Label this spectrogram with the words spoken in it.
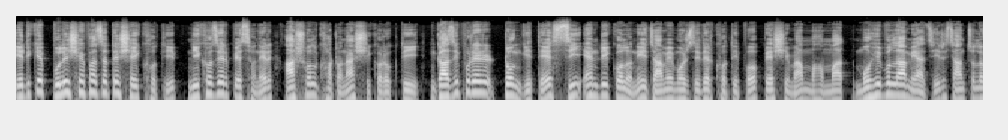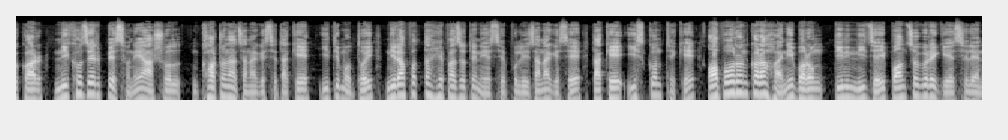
এদিকে পুলিশ হেফাজতে সেই খতিব নিখোঁজের পেছনের আসল ঘটনা স্বীকারোক্তি। গাজীপুরের টঙ্গীতে সিএনডি কলোনি জামে মসজিদের খতিব ও পেশিমাম মোহাম্মদ মহিবুল্লাহ মিয়াজির চাঞ্চল্যকর নিখোঁজের পেছনে আসল ঘটনা জানা গেছে তাকে। ইতিমধ্যেই নিরাপত্তা হেফাজতে নিয়েছে পুলিশ। জানা গেছে তাকে ইসকন থেকে অপহরণ করা হয়নি, বরং তিনি নিজেই পঞ্চগড়ে গিয়েছিলেন।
